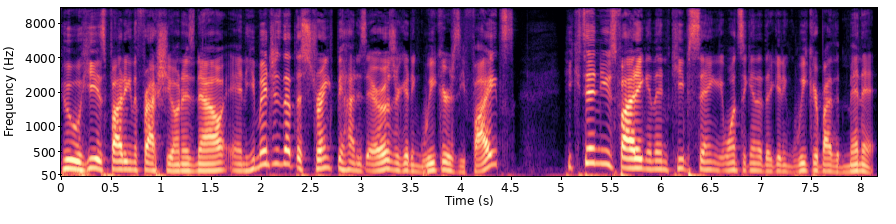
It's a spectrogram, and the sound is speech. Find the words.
who he is fighting the Fractiones now, and he mentions that the strength behind his arrows are getting weaker as he fights. He continues fighting and then keeps saying once again that they're getting weaker by the minute.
